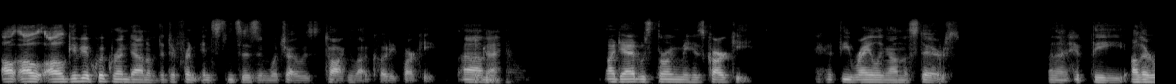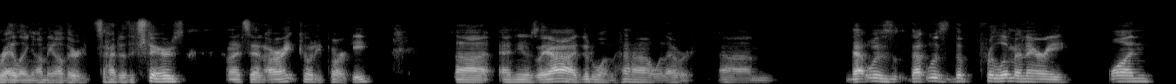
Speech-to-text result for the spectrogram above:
I'll I'll I'll give you a quick rundown of the different instances in which I was talking about Cody Parkey. Um okay? my dad was throwing me his car key. I hit the railing on the stairs. And then hit the other railing on the other side of the stairs. And I said, All right, Cody Parkey. Uh, and he was like, ah, good one. Whatever. Um, that was that was the preliminary one.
